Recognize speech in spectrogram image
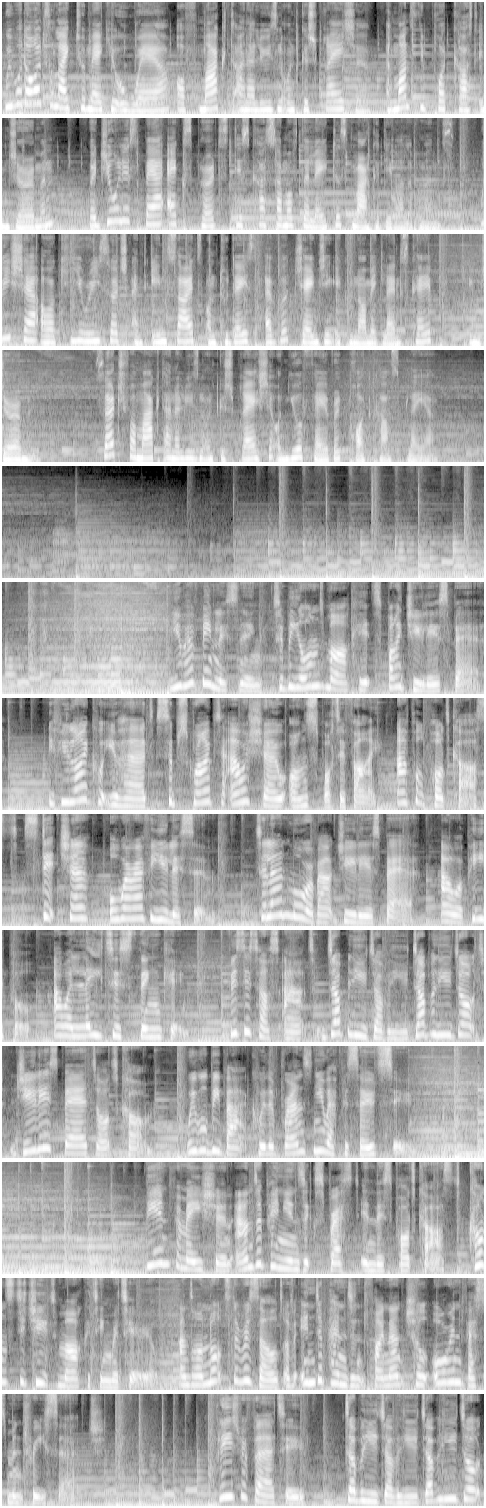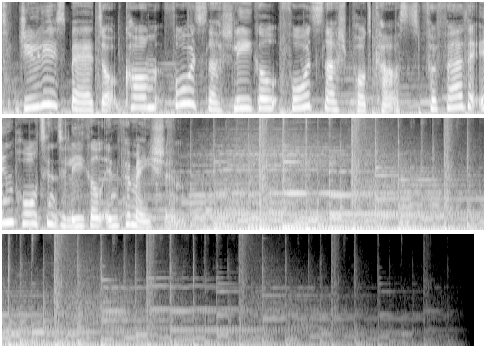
We would also like to make you aware of Marktanalysen und Gespräche, a monthly podcast in German where Julius Baer experts discuss some of the latest market developments. We share our key research and insights on today's ever changing economic landscape in German. Search for Marktanalysen und Gespräche on your favorite podcast player. Been listening to Beyond Markets by Julius Baer. If you like what you heard, subscribe to our show on Spotify, Apple Podcasts, Stitcher, or wherever you listen. To learn more about Julius Baer, our people, our latest thinking, visit us at www.juliusbaer.com. We will be back with a brand new episode soon. The information and opinions expressed in this podcast constitute marketing material and are not the result of independent financial or investment research. Please refer to www.juliusbaer.com forward slash legal forward slash podcasts for further important legal information.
